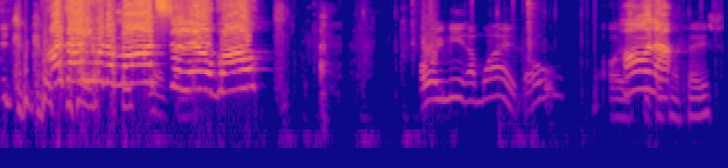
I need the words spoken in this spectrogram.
I thought you were the monster, little bro! Oh, you mean I'm white, bro? Oh, Hold up. My face.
